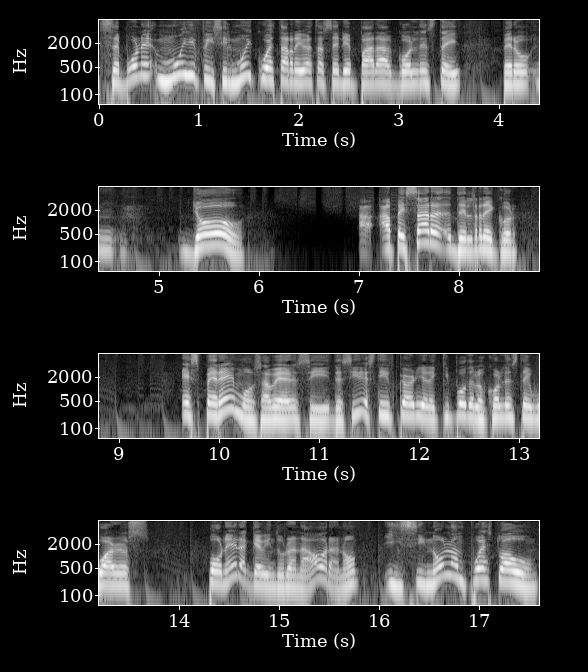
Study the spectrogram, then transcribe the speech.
se pone muy difícil, muy cuesta arriba esta serie para Golden State, pero mm, yo, a, pesar del récord, esperemos a ver si decide Steve Curry, el equipo de los Golden State Warriors, poner a Kevin Durant ahora, ¿no? Y si no lo han puesto aún,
